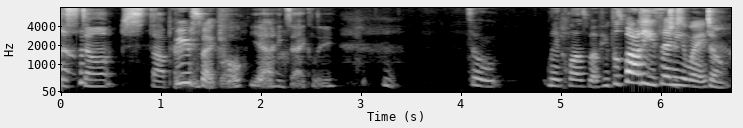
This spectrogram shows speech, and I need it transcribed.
just don't stop Be respectful, people. yeah yeah. exactly Don't make laws about people's bodies anyway. Don't.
